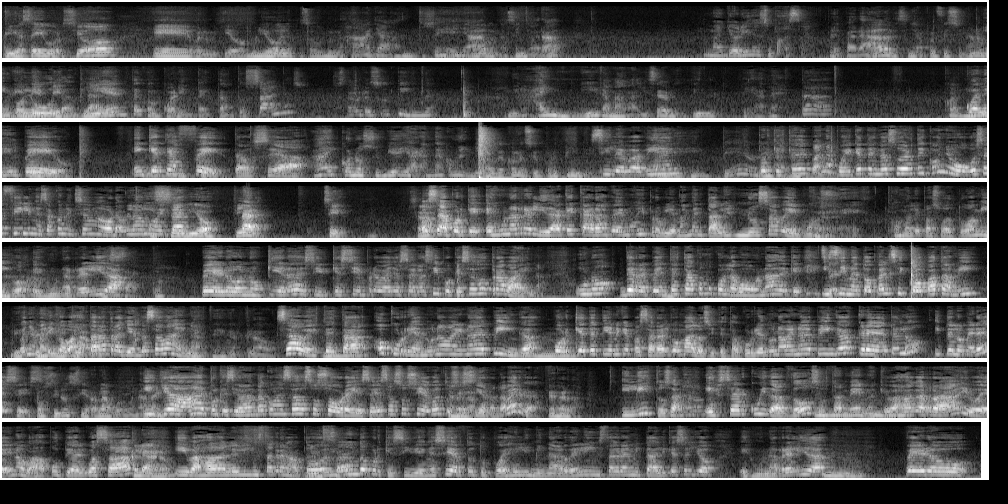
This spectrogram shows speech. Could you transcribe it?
ella se divorció, eh, bueno, mi tío murió, la esposa, ajá, ya, entonces ella, una señora Mayor y de su casa. Preparada, una señora profesional, una mujer independiente, con cuarenta y tantos años, se abrió su Tinder. Mira. Ay, mira, Magali se abrió un Tinder, déjala estar. ¿Cuál es el peo? ¿En qué te ¿Cuál afecta? O sea, Ay, conoció un viejo y ahora anda con el viejo que conoció por Tinder. si le va ¿Cuál bien, es el peo? porque es que de pana puede que tenga suerte y coño, hubo ese feeling, esa conexión, ahora hablamos y y, se tal. dio, claro. Sí. O sea, porque es una realidad que caras vemos y problemas mentales no sabemos. correcto. Como le pasó a tu amigo, Ajá. es una realidad. Exacto. Pero no quiere decir que siempre vaya a ser así, porque esa es otra vaina. Uno de repente está como con la huevona de que, ¿y Sí. si me toca el psicópata a mí? Diste Coño, marico, vas a estar atrayendo esa vaina. En el clavo. ¿Sabes? Te está ocurriendo una vaina de pinga. Ujú. ¿Por qué te tiene que pasar algo malo? Si te está ocurriendo una vaina de pinga, créetelo y te lo mereces. O si no cierra la huevona. y vaina. ya, porque si vas a andar con esa zozobra y ese desasosiego, entonces cierra la verga. Es verdad. Y listo, o sea, es ser cuidadosos también, no es que vas a agarrar y bueno, vas a putear el WhatsApp Claro. y vas a darle el Instagram a todo el mundo, porque si bien es cierto, tú puedes eliminar del Instagram y tal y qué sé yo, es una realidad, pero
